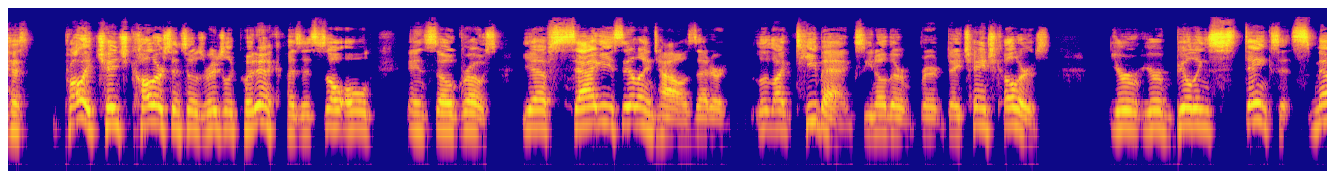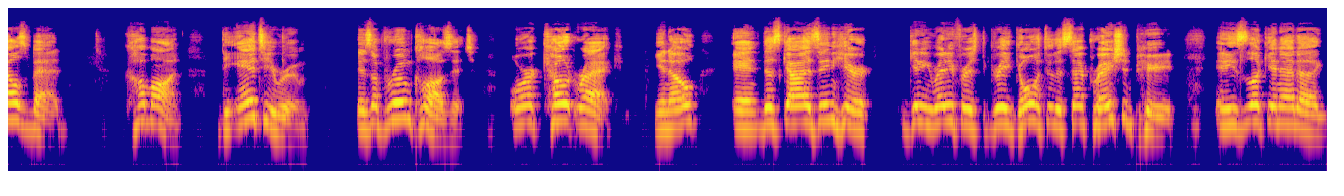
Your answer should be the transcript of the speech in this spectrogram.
has probably changed color since it was originally put in because it's so old and so gross. You have saggy ceiling tiles that are look like tea bags. You know, they're, they're they change colors your your building stinks. It smells bad. Come on. The ante room is a broom closet or a coat rack, you know? And this guy's in here getting ready for his degree, going through the separation period, and he's looking at a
